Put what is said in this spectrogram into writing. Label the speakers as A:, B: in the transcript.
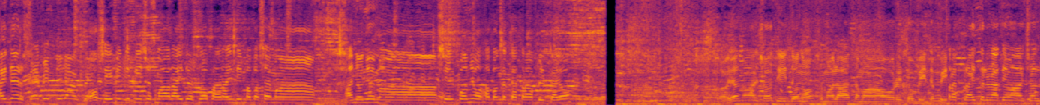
A: Riders.
B: 70 lang.
A: O 70 pesos mga riders no para hindi mabasa yung mga ano yung mga cellphone nyo habang nagta-travel kayo. So yan mga iso dito no sa mga lahat ng mga orito 20 pesos. Trap writer natin mga iso.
